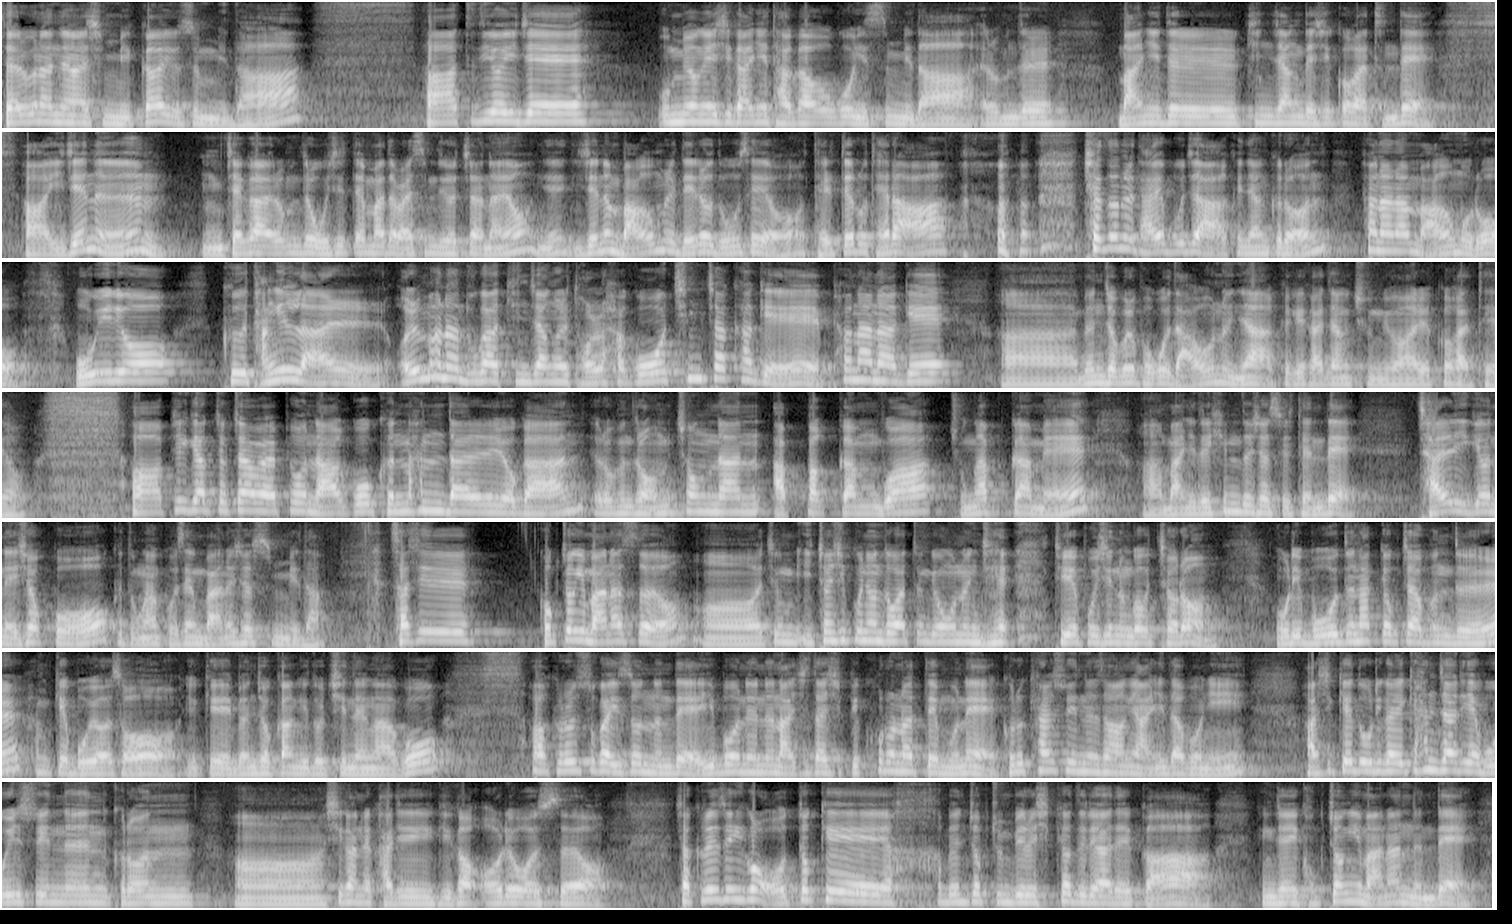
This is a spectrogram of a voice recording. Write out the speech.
자, 여러분 안녕하십니까? 유수입니다. 아, 드디어 이제 운명의 시간이 다가오고 있습니다. 여러분들 많이들 긴장되실 것 같은데, 아, 이제는 음, 제가 여러분들 오실 때마다 말씀드렸잖아요. 예, 이제는 마음을 내려놓으세요. 될 대로 되라. 최선을 다해보자. 그냥 그런 편안한 마음으로 오히려 그 당일날 얼마나 누가 긴장을 덜 하고 침착하게 편안하게 아, 면접을 보고 나오느냐 그게 가장 중요할 것 같아요. 어, 필기 합격자 발표 나고 근 한 달여간 여러분들 엄청난 압박감과 중압감에 어, 많이들 힘드셨을 텐데 잘 이겨내셨고 그동안 고생 많으셨습니다. 사실 걱정이 많았어요. 어, 지금 2019년도 같은 경우는 이제 뒤에 보시는 것처럼 우리 모든 합격자분들 함께 모여서 이렇게 면접 강의도 진행하고 아, 그럴 수가 있었는데 이번에는 아시다시피 코로나 때문에 그렇게 할 수 있는 상황이 아니다 보니 아쉽게도 우리가 이렇게 한 자리에 모일 수 있는 그런 어, 시간을 가지기가 어려웠어요. 자, 그래서 이걸 어떻게 면접 준비를 시켜드려야 될까 굉장히 걱정이 많았는데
